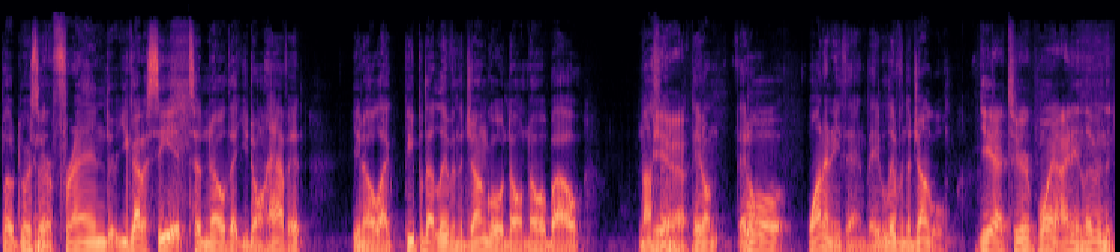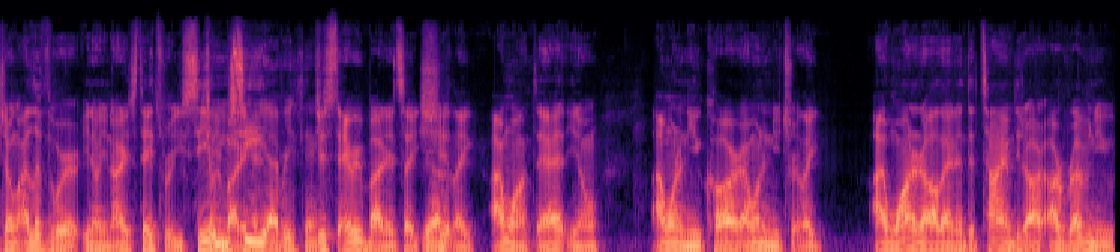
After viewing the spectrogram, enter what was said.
But was there a friend? You got to see it to know that you don't have it. You know, like people that live in the jungle and don't know about nothing. Yeah. They don't. They Well- don't want anything. They live in the jungle. Yeah, to your point, I didn't live in the jungle. I lived where you know, United States, where you see So you everybody. see ha- everything. Just everybody. It's like Yeah. shit. Like I want that. You know, I want a new car. I want a new truck. Like I wanted all that. And at the time, dude, our, our revenue,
